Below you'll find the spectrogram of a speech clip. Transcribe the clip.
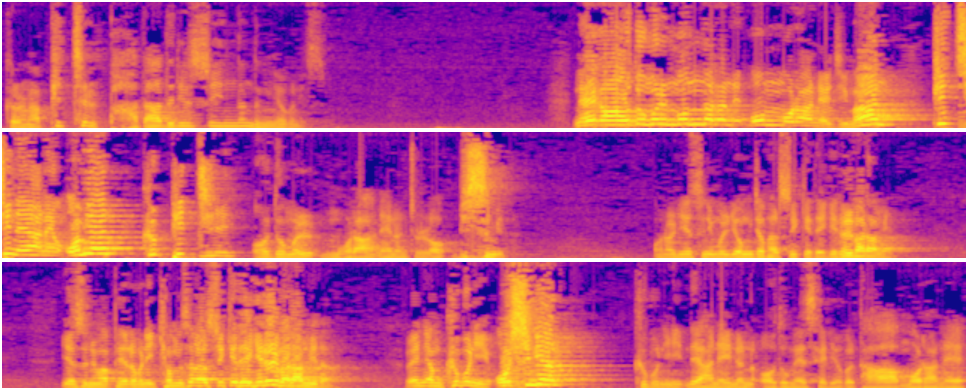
그러나 빛을 받아들일 수 있는 능력은 있습니다. 내가 어둠을 못, 몰아내, 못 몰아내지만 빛이 내 안에 오면 그 빛이 어둠을 몰아내는 줄로 믿습니다. 오늘 예수님을 영접할 수 있게 되기를 바랍니다. 예수님 앞에 여러분이 겸손할 수 있게 되기를 바랍니다. 왜냐하면 그분이 오시면 그분이 내 안에 있는 어둠의 세력을 다 몰아내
